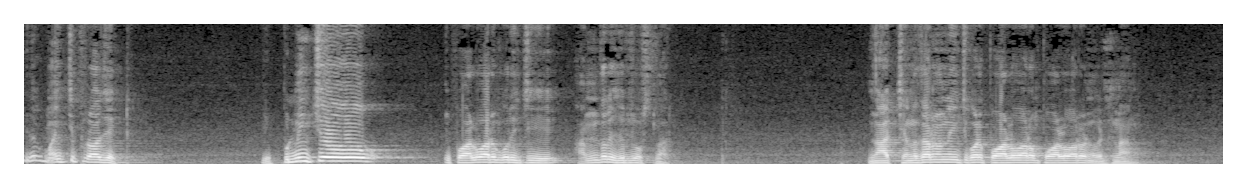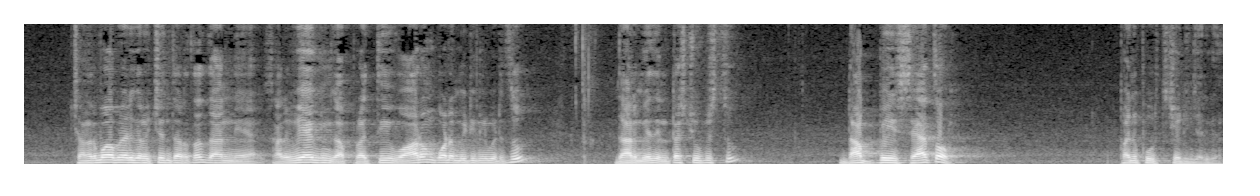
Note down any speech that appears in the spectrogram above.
ఇది ఒక మంచి ప్రాజెక్ట్. ఎప్పటి నుంచో ఈ పోలవరం గురించి అందరూ ఎదురు చూస్తున్నారు. నా చిన్నతనం నుంచి కూడా పోలవరం పోలవరం అని వింటున్నాను. చంద్రబాబు నాయుడు గారు వచ్చిన తర్వాత దాన్ని సర్వేగంగా ప్రతి వారం కూడా మీటింగ్లు పెడుతూ దాని మీద ఇంట్రెస్ట్ చూపిస్తూ డెబ్బై శాతం పని పూర్తి చేయడం జరిగింది.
